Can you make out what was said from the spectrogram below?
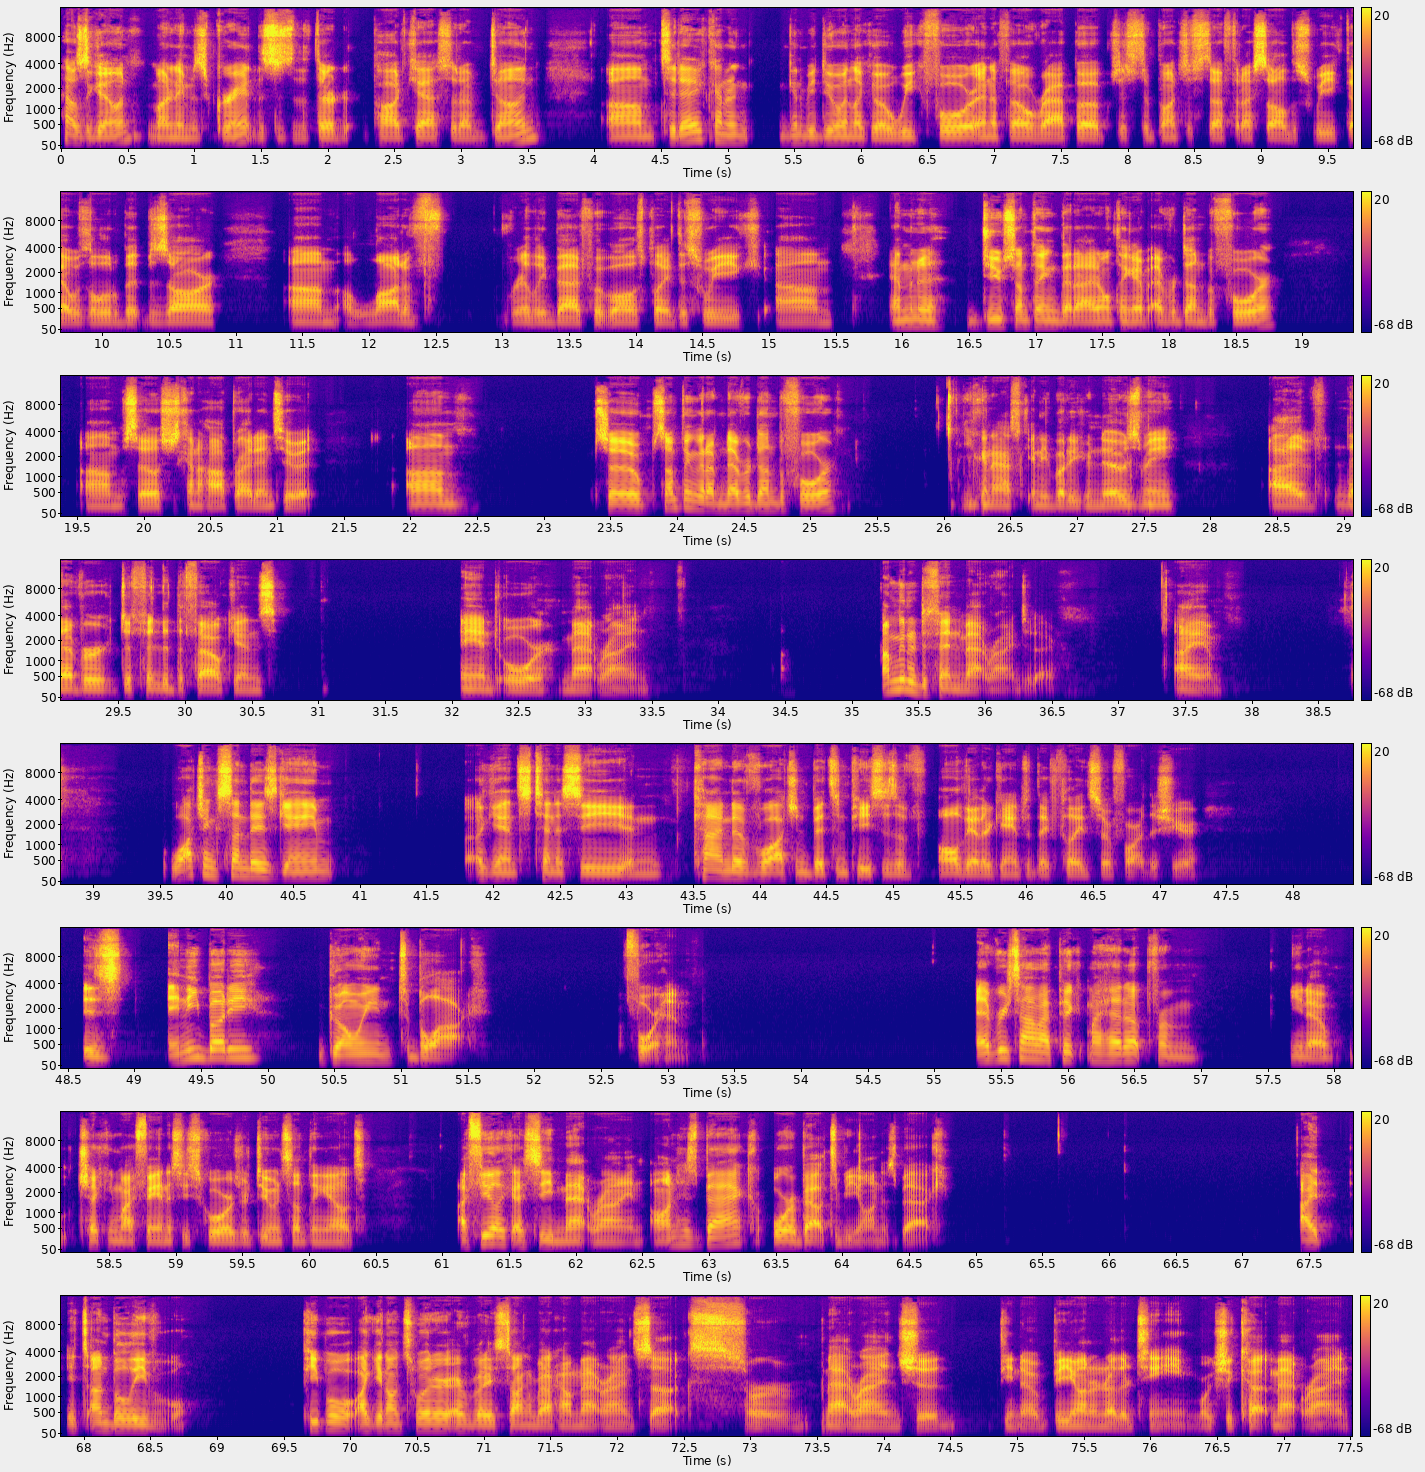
How's it going? My name is Grant. This is the third podcast that I've done. Um, today, kind of going to be doing like a week four NFL wrap up, just a bunch of stuff that I saw this week that was a little bit bizarre. Um, a lot of really bad football was played this week. Um, I'm going to do something that I don't think I've ever done before. Um, so let's just kind of hop right into it. Um, so, something that I've never done before, you can ask anybody who knows me. I've never defended the Falcons and or Matt Ryan. I'm going to defend Matt Ryan today. I am. Watching Sunday's game against Tennessee and kind of watching bits and pieces of all the other games that they've played so far this year. Is anybody going to block for him? Every time I pick my head up from you know, checking my fantasy scores or doing something else, I feel like I see Matt Ryan on his back or about to be on his back. I it's unbelievable. People I get on Twitter, everybody's talking about how Matt Ryan sucks or Matt Ryan should, you know, be on another team or should cut Matt Ryan.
